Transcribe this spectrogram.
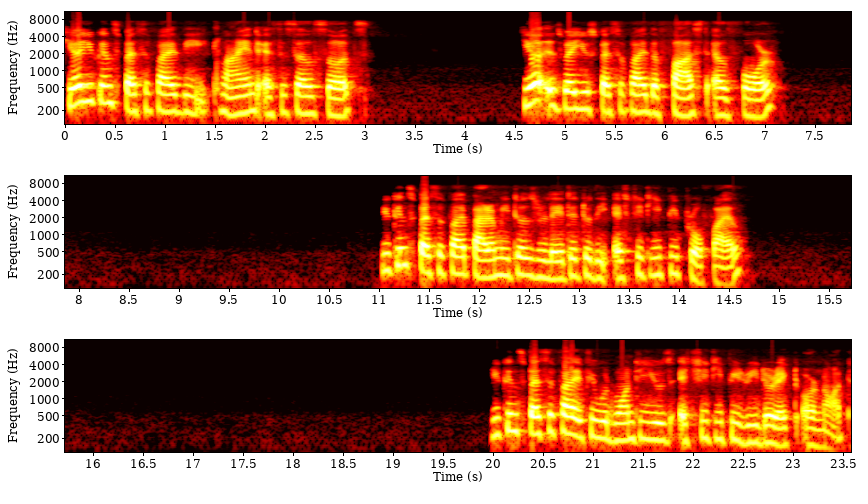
here you can specify the client SSL certs. Here is where you specify the fast L4. You can specify parameters related to the HTTP profile. You can specify if you would want to use HTTP redirect or not.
